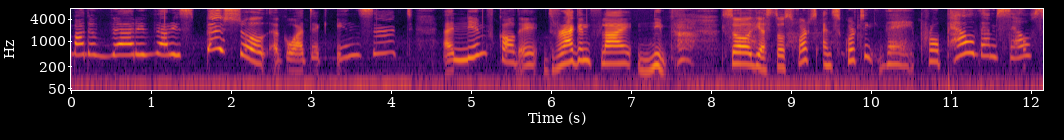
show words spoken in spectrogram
about a very, very special aquatic insect, a nymph called a dragonfly nymph. So, yes, those forks and squirting, they propel themselves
